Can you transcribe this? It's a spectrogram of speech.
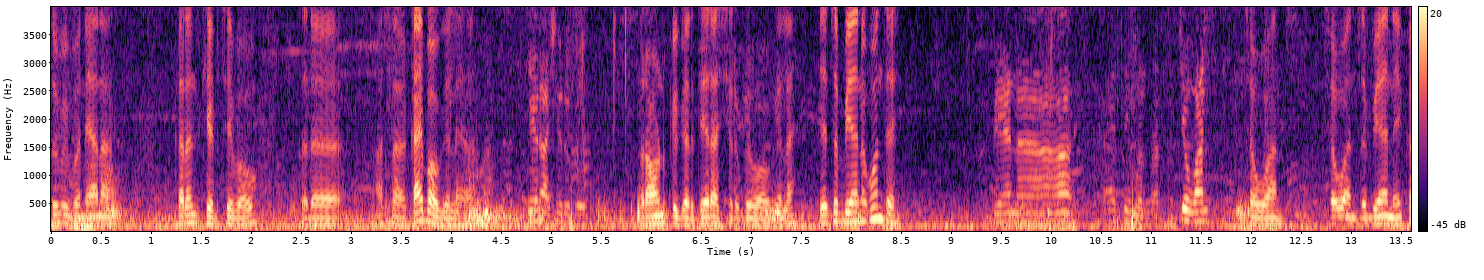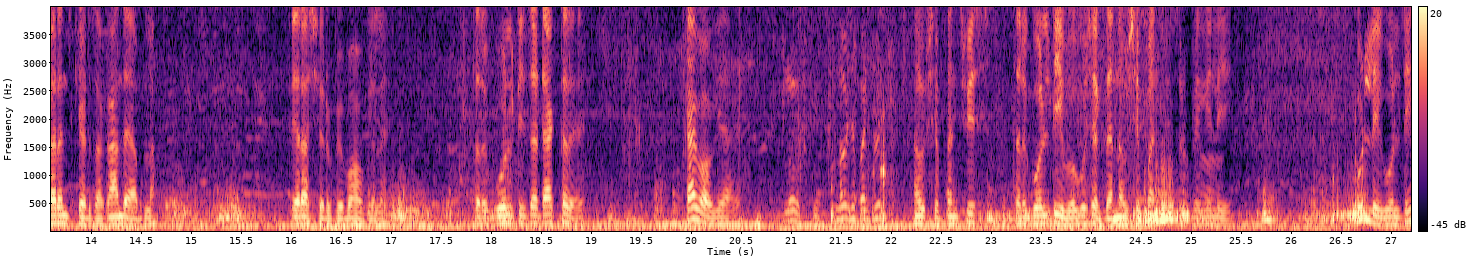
तुम्ही पण या ना. करंजखेडचे भाऊ. तर असा काय भाव गेला आहे तेराशे रुपये. राऊंड फिगर तेराशे रुपये भाव गेला. याचं बियाणं कोणतं आहे? बियाणा काय ते म्हणतात चव्हाण. चव्हाण. चव्हाणचं बियाणं आहे करंजखेडचा कांदा आहे आपला. तेराशे रुपये भाव गेला आहे. तर गोल्टीचा ट्रॅक्टर आहे. काय भाव घ्या आहे? नऊशे. नऊशे पंचवीस. नऊशे पंचवीस. तर गोल्टी बघू शकता नऊशे पंचवीस रुपये गेली. कुठली गोल्टी?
